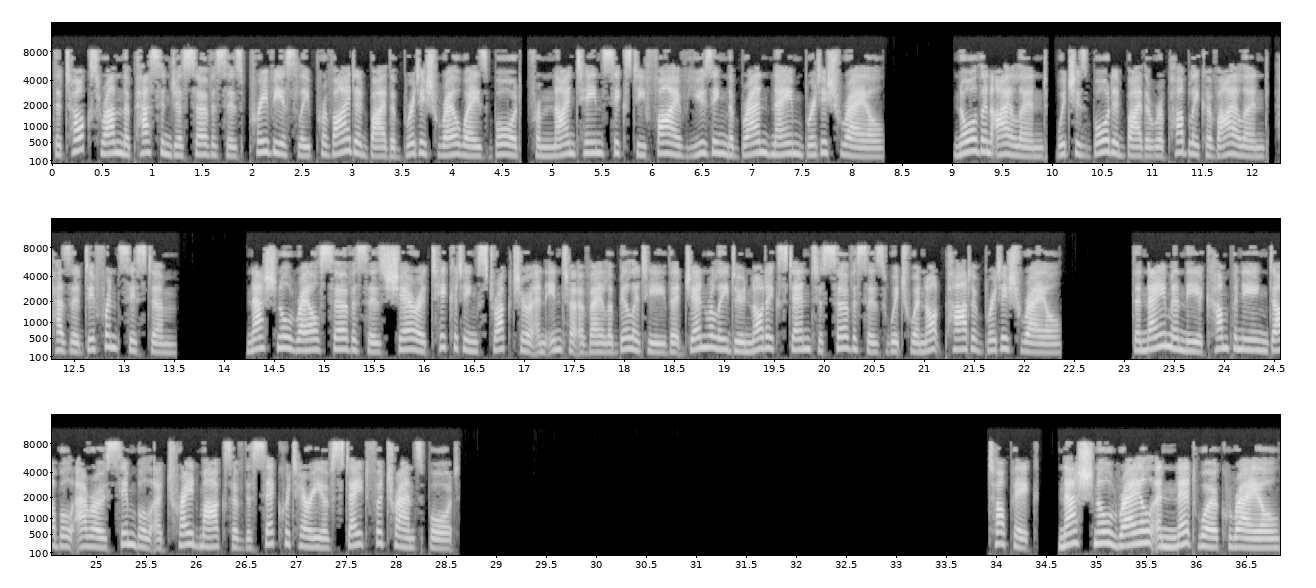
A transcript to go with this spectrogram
The TOCs run the passenger services previously provided by the British Railways Board, from 1965 using the brand name British Rail. Northern Ireland, which is bordered by the Republic of Ireland, has a different system. National rail services share a ticketing structure and inter-availability that generally do not extend to services which were not part of British Rail. The name and the accompanying double arrow symbol are trademarks of the Secretary of State for Transport. National Rail and Network Rail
